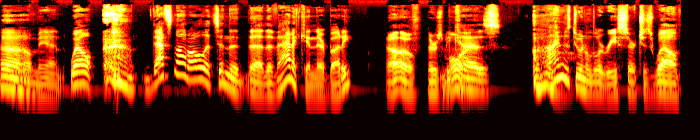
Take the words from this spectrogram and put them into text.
Oh hmm. man. Well, that's not all that's in the, the, the Vatican there, buddy. oh, there's more. Because when I was doing a little research as well,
